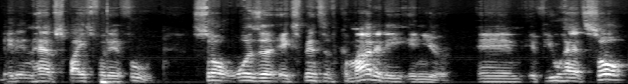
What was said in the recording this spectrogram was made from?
They didn't have spice for their food. Salt was an expensive commodity in Europe. And if you had salt,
